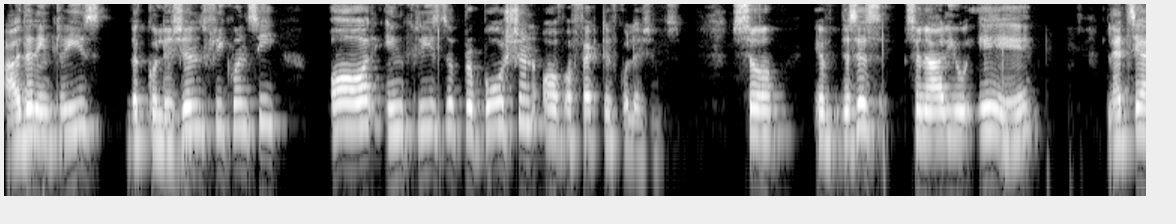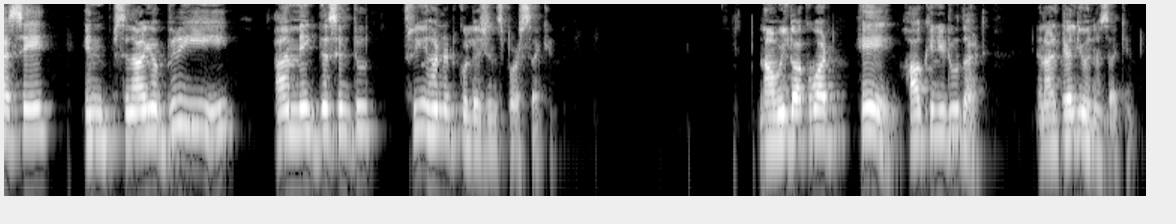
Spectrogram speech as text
Either increase the collision frequency or increase the proportion of effective collisions. So if this is scenario a let's say i say in scenario b i make this into 300 collisions per second now we'll talk about hey how can you do that and i'll tell you in a second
